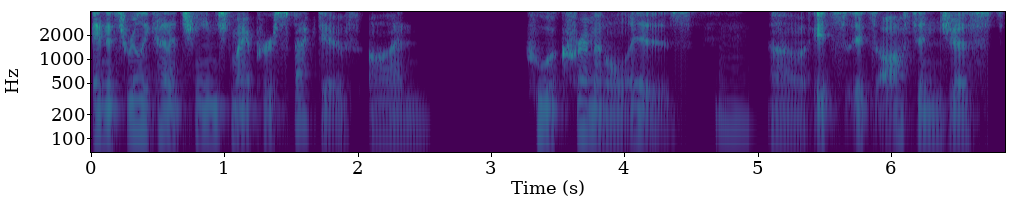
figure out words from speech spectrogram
and it's really kind of changed my perspective on who a criminal is Mm. uh, it's it's often just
